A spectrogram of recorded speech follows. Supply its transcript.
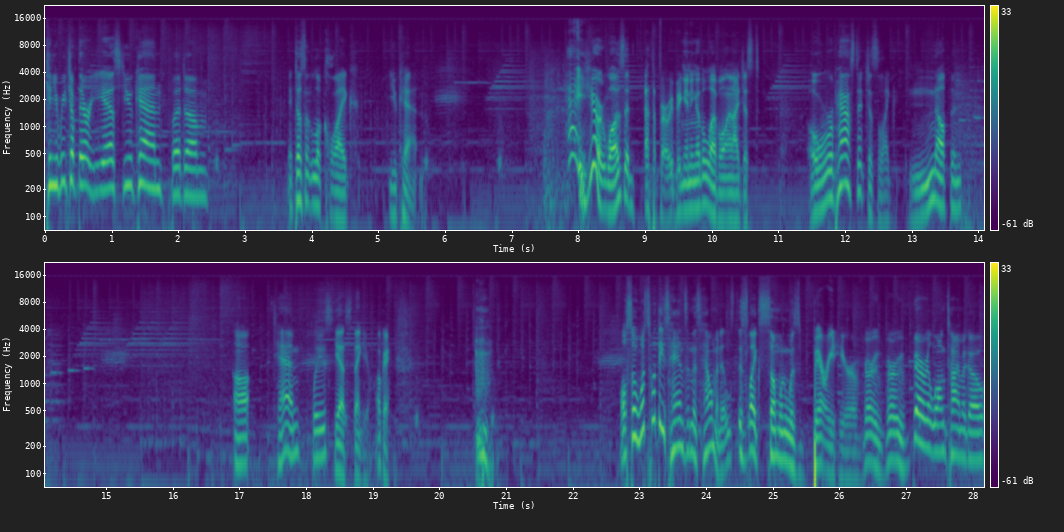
Can you reach up there? Yes, you can, but um, it doesn't look like you can. Hey, here it was at, at the very beginning of the level, and I just overpassed it, just like nothing. Uh, 10, please? Yes, thank you. Okay. also, what's with these hands in this helmet? It's like someone was buried here a very, very, very long time ago.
